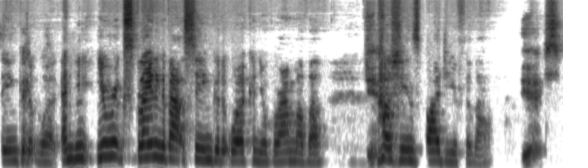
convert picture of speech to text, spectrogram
Seeing good at work. And you, you were explaining about seeing good at work and your grandmother, how she inspired you for that. Yes.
